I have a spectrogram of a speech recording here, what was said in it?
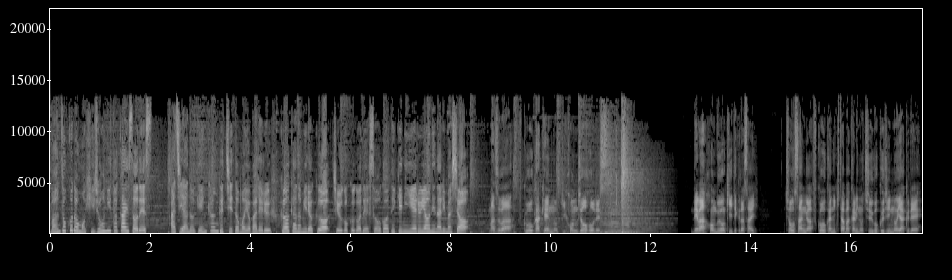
満足度も非常に高いそうですアジアの玄関口とも呼ばれる福岡の魅力を中国語で総合的に言えるようになりましょう。うまずは福岡県の基本情報です。では本文を聞いてください。張さんが福岡に来たばかりの中国人の役で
